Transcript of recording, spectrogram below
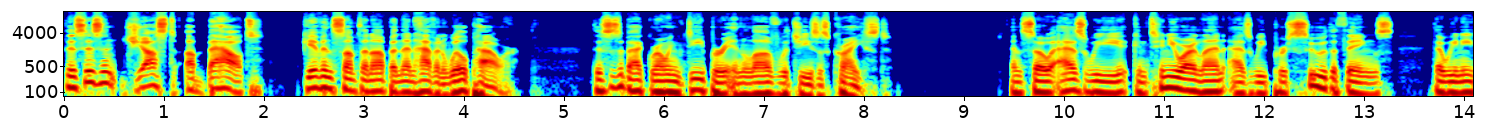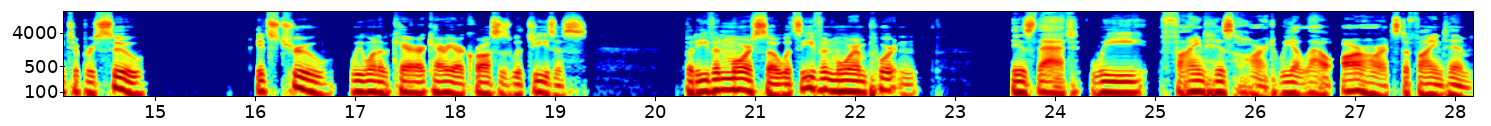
this isn't just about giving something up and then having willpower. This is about growing deeper in love with Jesus Christ. And so, as we continue our Lent, as we pursue the things that we need to pursue, it's true we want to carry, carry our crosses with Jesus. But even more so, what's even more important is that we find his heart. We allow our hearts to find him.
